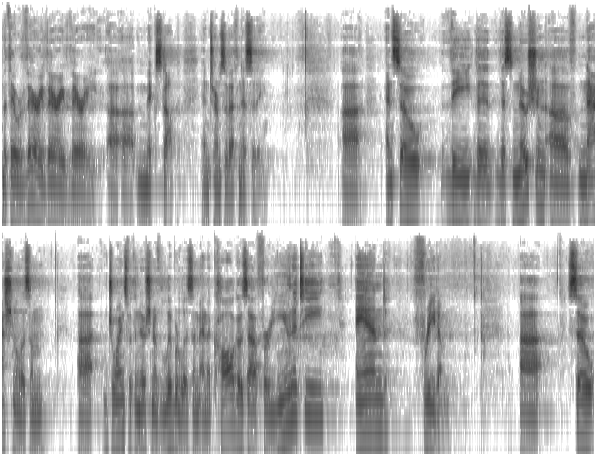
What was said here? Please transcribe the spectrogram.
but they were very, very, very uh, uh, mixed up in terms of ethnicity. Uh, and so the, the, this notion of nationalism uh, joins with the notion of liberalism, and the call goes out for unity and freedom. Uh, so,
